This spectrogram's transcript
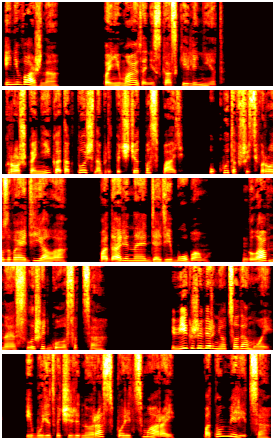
и неважно, понимают они сказки или нет. Крошка Ника так точно предпочтет поспать, укутавшись в розовое одеяло, подаренное дядей Бобом. Главное — слышать голос отца. Вик же вернется домой и будет в очередной раз спорить с Марой, потом мириться.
